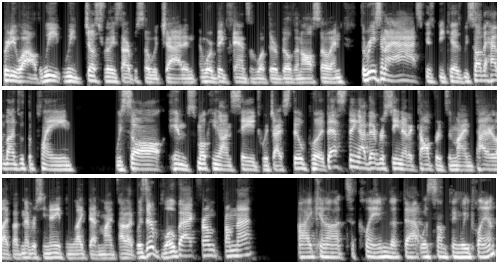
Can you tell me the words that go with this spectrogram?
Pretty wild. We we just released our episode with Chad and, and we're big fans of what they're building also. And the reason I ask is because we saw the headlines with the plane. We saw him smoking on stage, which I still put best thing I've ever seen at a conference in my entire life. I've never seen anything like that in my entire life. Was there blowback from from that? I cannot claim that that was something we planned,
